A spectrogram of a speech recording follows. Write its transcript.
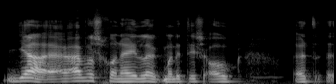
Ja, hij- hij was gewoon heel leuk. Maar het is ook... Het, eh,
